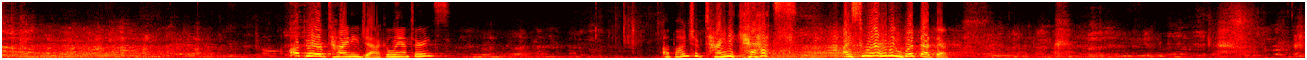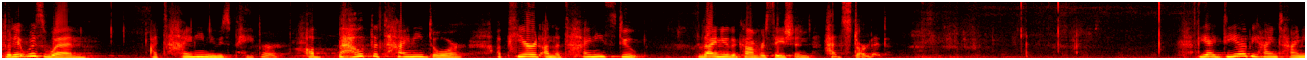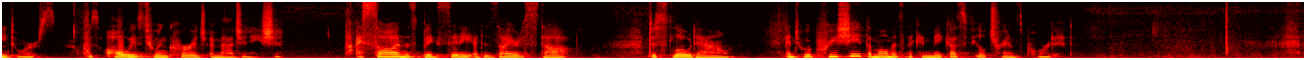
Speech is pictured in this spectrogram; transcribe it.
a pair of tiny jack o' lanterns, a bunch of tiny cats. I swear I didn't put that there. But it was when a tiny newspaper about the tiny door appeared on the tiny stoop that I knew the conversation had started. The idea behind tiny doors was always to encourage imagination. I saw in this big city a desire to stop, to slow down, and to appreciate the moments that can make us feel transported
